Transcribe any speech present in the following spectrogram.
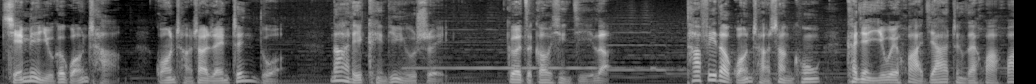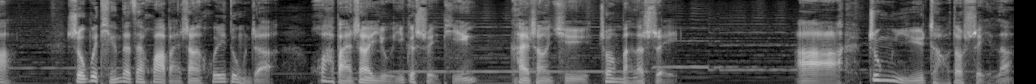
前面有个广场，广场上人真多，那里肯定有水。鸽子高兴极了，它飞到广场上空，看见一位画家正在画画，手不停地在画板上挥动着。画板上有一个水瓶，看上去装满了水。啊，终于找到水了！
